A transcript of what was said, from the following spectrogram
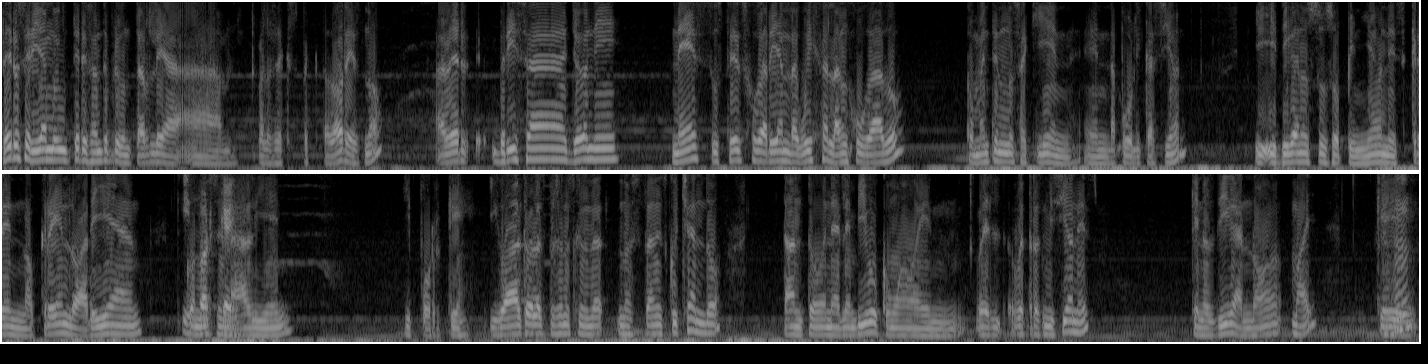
pero sería muy interesante preguntarle a, a, los espectadores, ¿no? A ver, Brisa, Johnny, Ness, ¿ustedes jugarían la Ouija? ¿La han jugado? Coméntenos aquí en, en la publicación y, díganos sus opiniones, creen, no creen, lo harían, ¿Y conocen a alguien y por qué. Igual a todas las personas que nos están escuchando, tanto en el en vivo como en retransmisiones, que nos digan, ¿no, May? ¿Qué,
